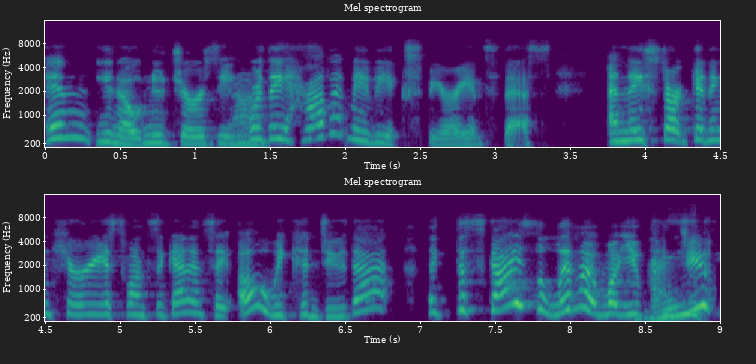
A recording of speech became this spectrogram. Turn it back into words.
in you know new jersey yeah. where they haven't maybe experienced this and they start getting curious once again and say, "Oh, we can do that." Like the sky's the limit what you can right?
